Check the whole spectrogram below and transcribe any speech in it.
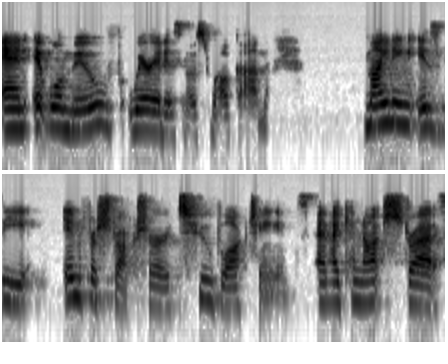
and it will move where it is most welcome. Mining is the infrastructure to blockchains. And I cannot stress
